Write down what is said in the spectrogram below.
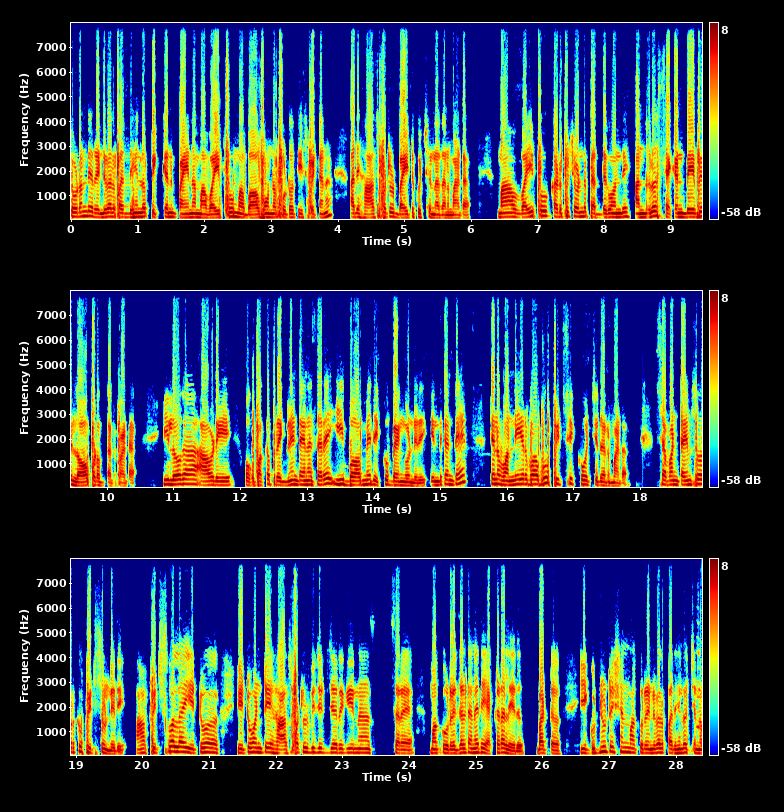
చూడండి రెండు వేల పదిహేనులో పిక్ అని పైన మా వైఫ్ మా బాబు ఉన్న ఫోటో తీసి పెట్టాను. అది హాస్పిటల్ బయట కూర్చున్నది అనమాట మా వైఫ్ కడుపు చూడండి పెద్దగా ఉంది. అందులో సెకండ్ బేబీ లోపల ఉంది అనమాట ఈలోగా ఆవిడ ఒక పక్క ప్రెగ్నెంట్ అయినా సరే ఈ బాబు మీద ఎక్కువ బెంగ ఉండేది. ఎందుకంటే చిన్న వన్ ఇయర్ బాబు ఫిట్స్ ఎక్కువ వచ్చేది అనమాట సెవెన్ టైమ్స్ వరకు ఫిట్స్ ఉండేది. ఆ ఫిట్స్ వల్ల ఎటు ఎటువంటి హాస్పిటల్ విజిట్ జరిగిన సరే మాకు రిజల్ట్ అనేది ఎక్కడా లేదు. బట్ ఈ గుడ్ న్యూట్రిషన్ మాకు రెండు వేల పదిహేనులో చిన్న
